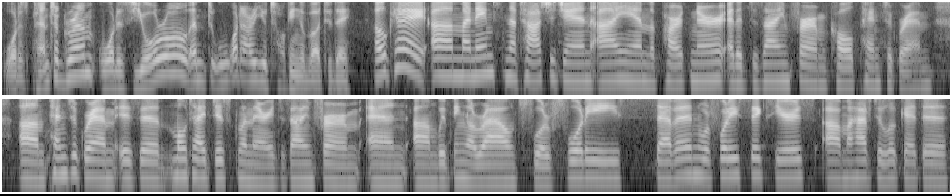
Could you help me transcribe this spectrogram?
what is Pentagram, what is your role, and what are you talking about today? Okay, um, my name's Natasha Jen. I am a partner at a design firm called Pentagram. Um, Pentagram is a multidisciplinary design firm, and um, we've been around for 47 or 46 years. Um, I have to look at the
